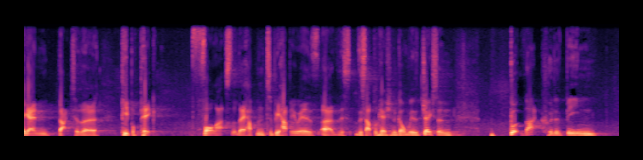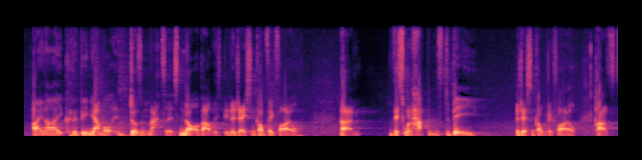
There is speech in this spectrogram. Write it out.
again, back to the people pick formats that they happen to be happy with. Uh, this, this application had gone with JSON. But that could have been INI, it could have been YAML. It doesn't matter. It's not about this being a JSON config file. Um, this one happens to be JSON config file. Has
